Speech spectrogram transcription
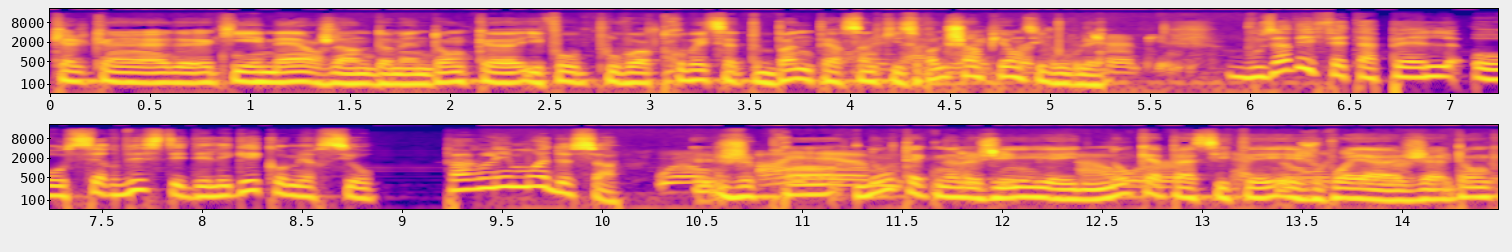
quelqu'un qui émerge dans le domaine. Donc, euh, il faut pouvoir trouver cette bonne personne qui sera le champion si vous voulez. Vous avez fait appel au service des délégués commerciaux. Parlez-moi de ça. Je prends nos technologies et nos capacités et je voyage. Donc,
